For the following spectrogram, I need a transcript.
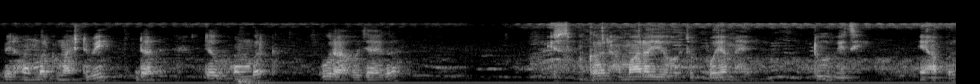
When homework must be done जब होमवर्क पूरा हो जाएगा इस हमारा यह जो पोयम है टू विधि यहाँ पर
